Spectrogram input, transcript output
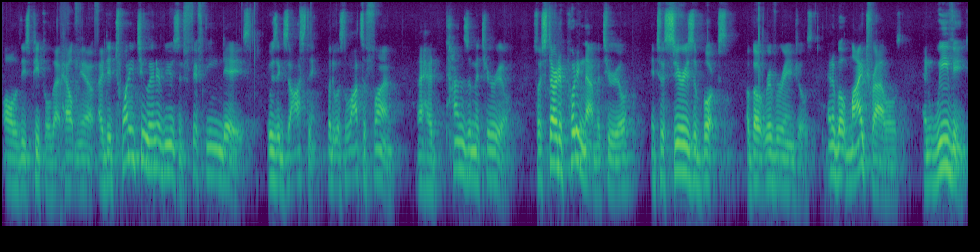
all of these people that helped me out. I did 22 interviews in 15 days. It was exhausting, but it was lots of fun. I had tons of material. So I started putting that material into a series of books about river angels and about my travels and weaving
